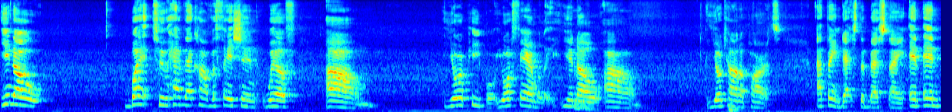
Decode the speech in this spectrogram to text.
you know, but to have that conversation with, um, your people, your family, you know, um, your counterparts. I think that's the best thing, and and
